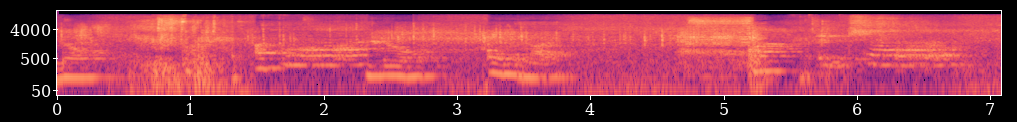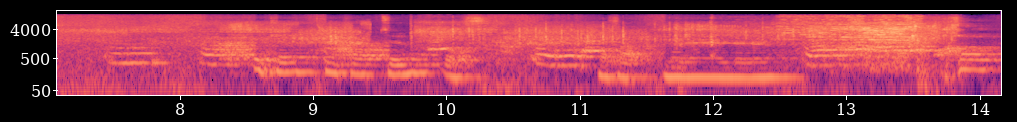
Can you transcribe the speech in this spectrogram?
no. No. Oh my god. Okay, I have to. Oh, oh fuck. No, no, no, no, no. Oh.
